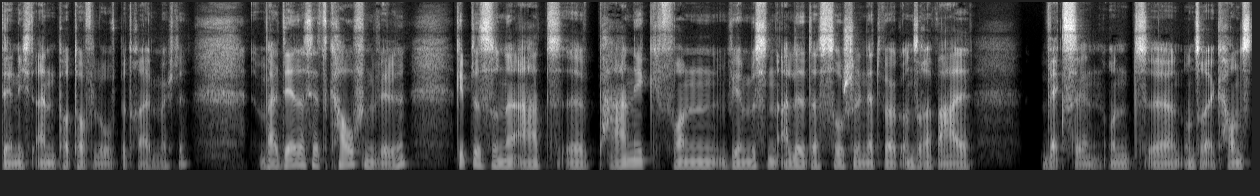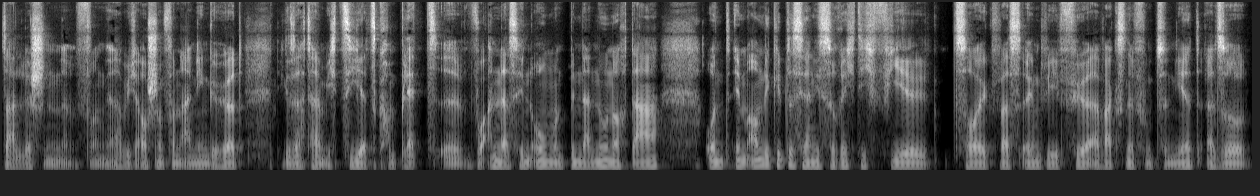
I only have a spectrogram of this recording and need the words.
der nicht einen Kartoffelhof betreiben möchte. Weil der das jetzt kaufen will, gibt es so eine Art äh, Panik von, wir müssen alle das Social Network unserer Wahl wechseln und äh, unsere Accounts da löschen. Von habe ich auch schon von einigen gehört, die gesagt haben, ich ziehe jetzt komplett äh, woanders hin um und bin dann nur noch da. Und im Augenblick gibt es ja nicht so richtig viel Zeug, was irgendwie für Erwachsene funktioniert. Also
